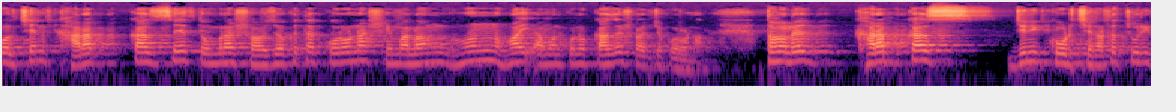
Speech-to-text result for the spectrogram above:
বলছেন, খারাপ কাজে তোমরা সহযোগিতা করো না সীমালঙ্ঘন হয় এমন কোনো কাজে সাহায্য করো না। তাহলে খারাপ কাজ যিনি করছেন, অর্থাৎ চুরি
